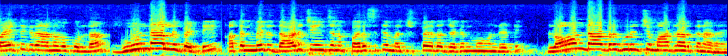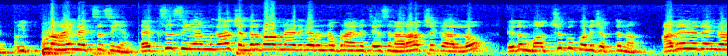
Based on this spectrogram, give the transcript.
బయటకు రానివ్వకుండా గూండాలను పెట్టి అతని మీద దాడి చేయించిన పరిస్థితి మర్చిపోయారా Jaganmohan Reddy? Law and order గురించి మాట్లాడుతున్నాడు ఆయన. ఇప్పుడు ఆయన ఎక్స్ సీఎం. ఎక్స్ సీఎం గా చంద్రబాబు నాయుడు గారు ఉన్నప్పుడు ఆయన చేసిన అరాచకాల్లో ఏదో మచ్చుకు కొన్ని చెప్తున్నా. అదే విధంగా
